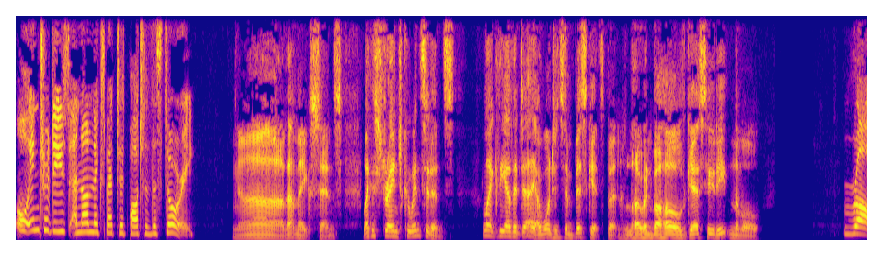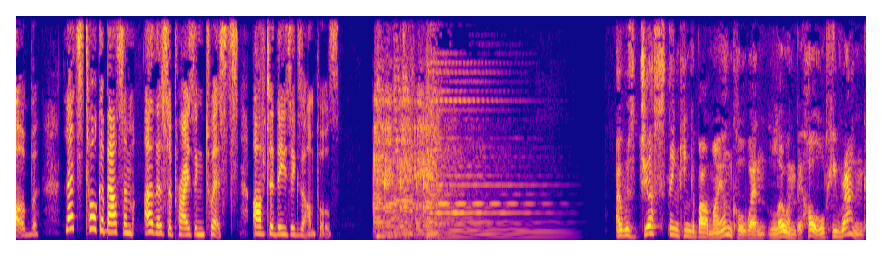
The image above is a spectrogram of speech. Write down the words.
or introduce an unexpected part of the story. Ah, that makes sense. Like a strange coincidence. Like the other day, I wanted some biscuits, but lo and behold, guess who'd eaten them all? Rob, let's talk about some other surprising twists after these examples. I was just thinking about my uncle when, lo and behold, he rang.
